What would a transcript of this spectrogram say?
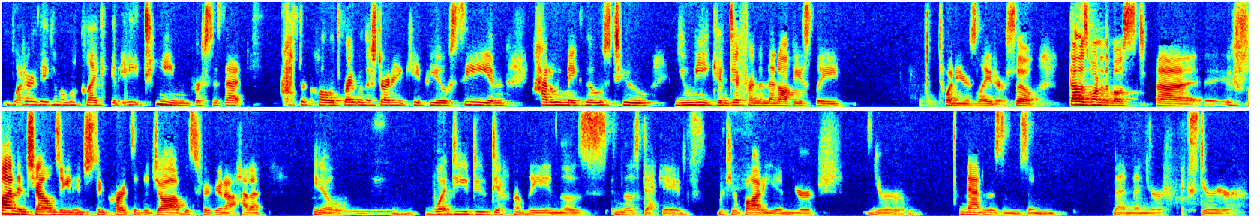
what are they going to look like at 18 versus that after college right when they're starting at kpoc and how do we make those two unique and different and then obviously 20 years later so that was one of the most uh, fun and challenging and interesting parts of the job was figuring out how to you know what do you do differently in those in those decades with your body and your your mannerisms and and then your exterior.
